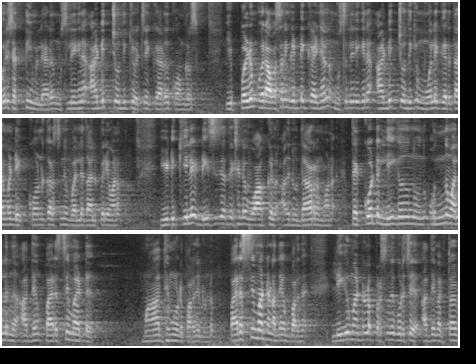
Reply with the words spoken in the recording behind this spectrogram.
ഒരു ശക്തിയുമില്ലായിരുന്നു. മുസ്ലിം ലീഗിനെ അടിച്ചൊതുക്കി വെച്ചേക്കുകയായിരുന്നു കോൺഗ്രസ്. ഇപ്പോഴും ഒരു അവസരം കിട്ടിക്കഴിഞ്ഞാൽ മുസ്ലിം ലീഗിനെ അടിച്ചൊതുക്കി മൂലക്കിരുത്താൻ വേണ്ടി കോൺഗ്രസിന് വലിയ താല്പര്യമാണ്. ഇടുക്കിയിലെ ഡി സി സി അധ്യക്ഷന്റെ വാക്കുകൾ അതിന് ഉദാഹരണമാണ്. തെക്കോട്ട് ലീഗ് ഒന്നും ഒന്നുമല്ലെന്ന് അദ്ദേഹം പരസ്യമായിട്ട് മാധ്യമങ്ങളോട് പറഞ്ഞിട്ടുണ്ട്. പരസ്യമായിട്ടാണ് അദ്ദേഹം പറഞ്ഞത്. ലീഗുമായിട്ടുള്ള പ്രശ്നത്തെക്കുറിച്ച് അദ്ദേഹം വ്യക്തമായി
